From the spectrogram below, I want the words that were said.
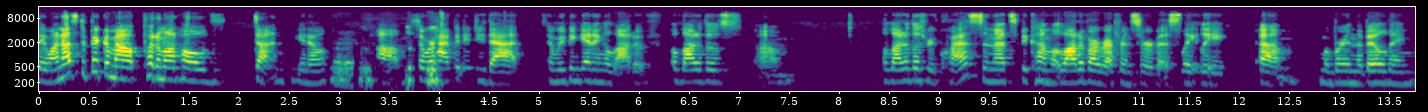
they want us to pick them out, put them on hold, done, you know? Um, so we're happy to do that. And we've been getting a lot of, a lot of those, um, a lot of those requests and that's become a lot of our reference service lately um, when we're in the building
